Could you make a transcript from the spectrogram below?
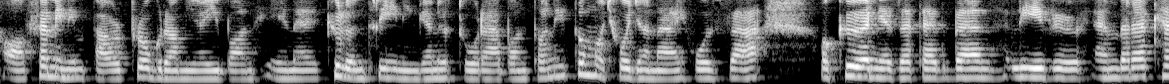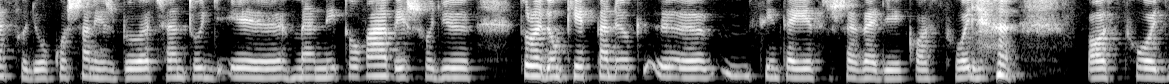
a Feminine Power programjaiban én egy külön tréningen 5 órában tanítom, hogy hogyan állj hozzá a környezetedben lévő emberekhez, hogy okosan és bölcsen tudj menni tovább, és hogy ő, tulajdonképpen ők szinte észre se vegyék azt, hogy azt, hogy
